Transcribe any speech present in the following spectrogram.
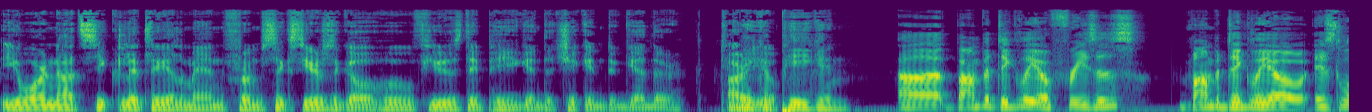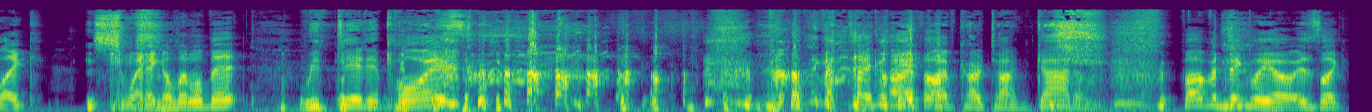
You are not secretly a man from six years ago who fused a pig and a chicken together, To are make you? a pagan. uh Bombadiglio freezes. Bombadiglio is like sweating a little bit. We did it, boys. High five, Carton. Got him. Bombadiglio is like,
